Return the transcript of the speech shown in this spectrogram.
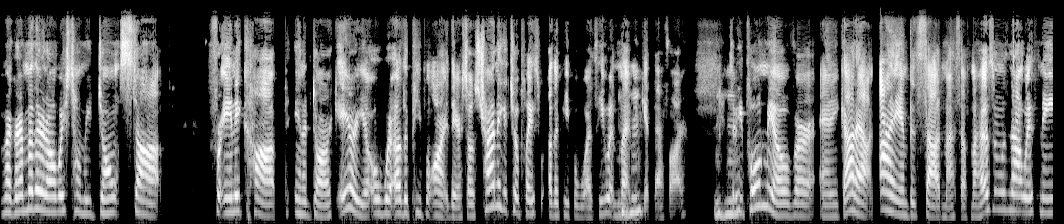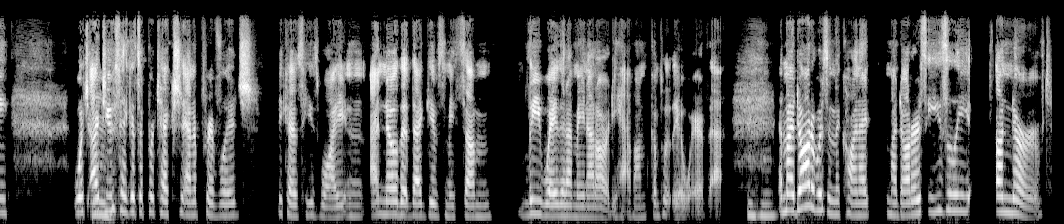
my grandmother had always told me, don't stop for any cop in a dark area or where other people aren't there. So I was trying to get to a place where other people was. He wouldn't let me Mhm. get that far. Mhm. So he pulled me over and he got out. I am beside myself. My husband was not with me, which I Mm. do think is a protection and a privilege because he's white. And I know that that gives me some leeway that I may not already have. I'm completely aware of that. Mhm. And my daughter was in the car, and I, my daughter is easily unnerved,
